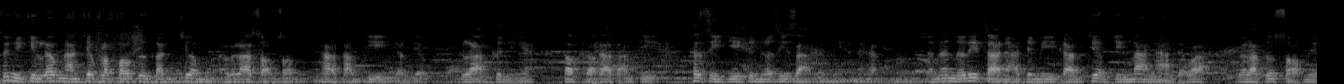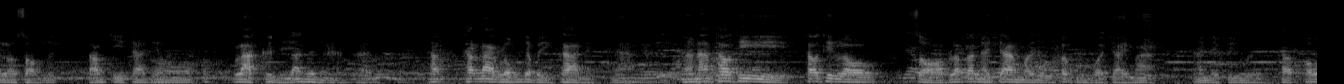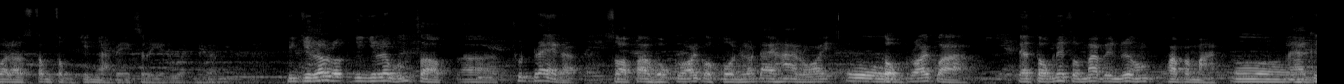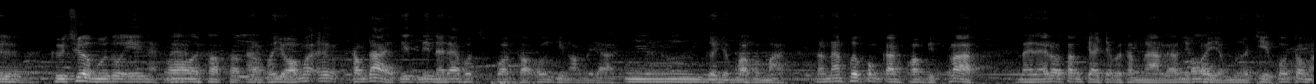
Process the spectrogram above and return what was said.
ซึ่งจริงๆแล้วงานเชื่อมฟลักคอคือการเชื่อมเวลาสอบสอบท่า 3G อย่างเดียวลากขึ้นอย่างเงี้ยครับครับท่า 3G ถ้า 4G คือเหนือศีรษะแบบนี้นะครับอืมดังนั้นเหนือศีรษะเนี่ยอาจจะมีการเชื่อมจริงหน้างาน แต่ว่าเวลาทดสอบเนี่ยเราสอบ 3G ท่าเดีอ๋ยวอลากขึ้นอย่างนี้ลากขึ้นอย่างนี้ะถ้าถ้าลากลงจะไปอีกท่าหนึ่งนะดังนั้นเท่าที่เท่าที่เราสอบแล้วก็นายจ้างมาดูก็พึงพอใจมากนะในฝีมือ ครับ เพราะว่าเราต้องส่งชิ้นงานไปเอ็กซเรย์ด้วยนะครับ จริงๆแล้วจริงๆแล้วผมสอบเออชุดแรกอะสอบไปหกร้อยกว่าคนแล้วได้ห้าร้อยโอ้ตกร้อยกว่า แต่ตกในส่วนมากเป็นเรื่องของความประมาทโอ้นะคือ คือเชื่อมือตัวเองอะอ๋อนะครับครับอ่าพยองว่าเอ๊ะทำได้นิดนิดไหนได้พอพอสอบก็จริงๆเอาไม่ได้ อืม เกิดจากความประมาทดังนั้นเพื่อป้องกันความผิดพลาดในไหนๆเราตั้งใจจะไปทำงานแล้วนี่ไปอย่างมืออาชีพก็ต้อง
